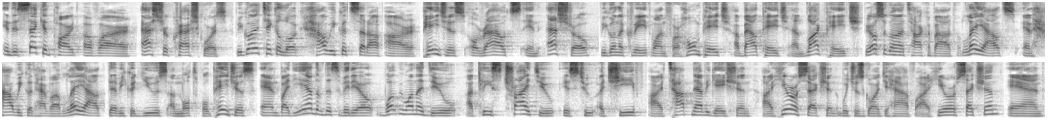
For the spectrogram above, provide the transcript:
In the second part of our Astro crash course, we're going to take a look how we could set up our pages or routes in Astro. We're going to create one for homepage, about page, and blog page. We're also going to talk about layouts and how we could have a layout that we could use on multiple pages. And by the end of this video, what we want to do, at least try to, is to achieve our top navigation, our hero section, which is going to have our hero section and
